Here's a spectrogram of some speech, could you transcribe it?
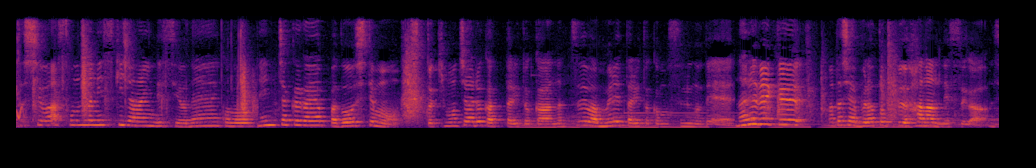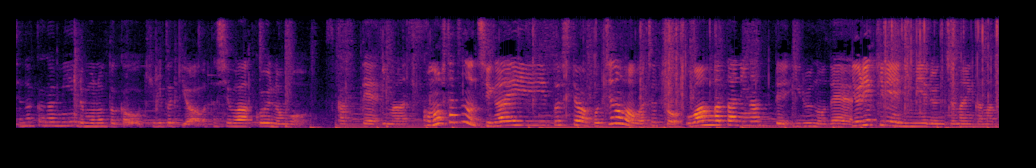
私はそんなに好きじゃないんですよね。この粘着がやっぱどうしてもちょっと気持ち悪かったりとか夏は蒸れたりとかもするのでなるべく私はブラトップ派なんですが背中が見えるものとかを着るときは私はこういうのを使っています。この2つの違いとしてはこっちの方がちょっとお椀型になっているのでより綺麗に見えるんじゃないかなと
